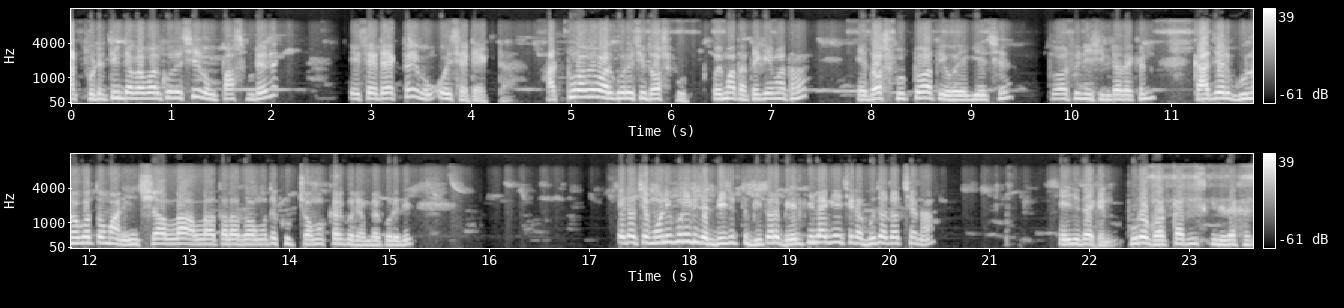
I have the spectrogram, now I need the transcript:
আট ফুটের তিনটা ব্যবহার করেছি এবং পাঁচ ফুটের এই সাইডে একটা এবং ওই সাইডে একটা। আর টুয়া ব্যবহার করেছি দশ ফুট। ওই মাথা থেকে এই মাথা, এই দশ ফুট টোয়াতে হয়ে গিয়েছে। টোয়ার ফিনিশিংটা দেখেন। কাজের গুণগত মান ইনশাআল্লাহ, আল্লাহ তালার রহমতে খুব চমৎকার করে আমরা করে দিই। এটা হচ্ছে মণিপুরি ডিজাইন বীজের ভিতরে বেলকি লাগিয়েছে, এটা বোঝা যাচ্ছে না। এই যে দেখেন, পুরো ঘরটা আপনি স্ক্রিনে দেখেন।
